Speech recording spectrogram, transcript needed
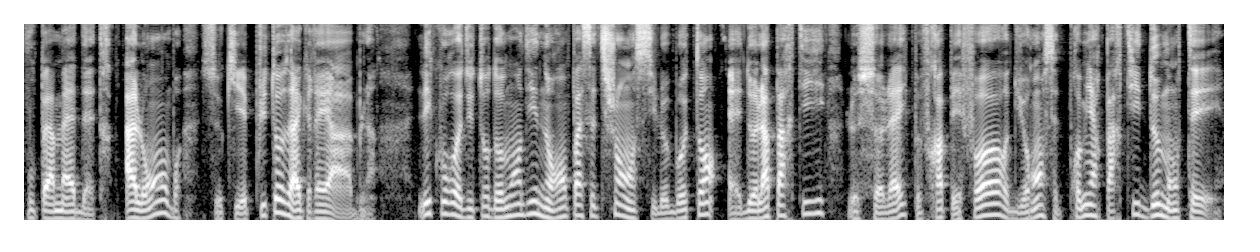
vous permet d'être à l'ombre, ce qui est plutôt agréable. Les coureuses du Tour de Romandie n'auront pas cette chance si le beau temps est de la partie, le soleil peut frapper fort durant cette première partie de montée.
